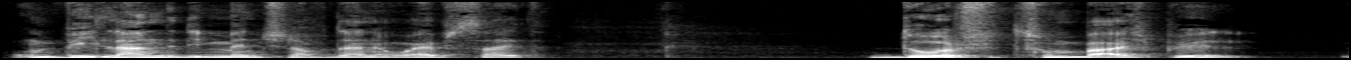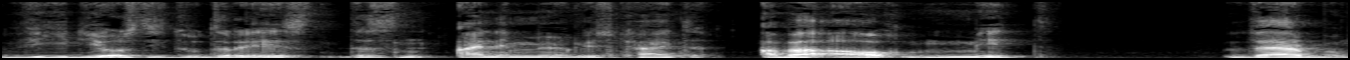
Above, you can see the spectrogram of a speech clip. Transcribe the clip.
Und wie landen die Menschen auf deiner Website? Durch zum Beispiel Videos, die du drehst, das ist eine Möglichkeit, aber auch mit Werbung.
